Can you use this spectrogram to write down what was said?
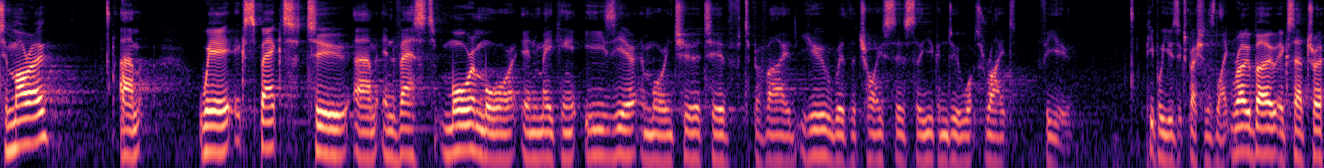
Tomorrow, um, we expect to um, invest more and more in making it easier and more intuitive to provide you with the choices so you can do what's right for you. People use expressions like robo, etc.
